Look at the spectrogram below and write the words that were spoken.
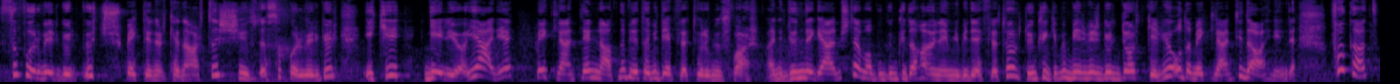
0,3 beklenirken artış %0,2 geliyor. Yani beklentilerin altında bir de tabii deflatörümüz var. Hani dün de gelmişti ama bugünkü daha önemli bir deflatör. Dünkü gibi 1,4 geliyor. O da beklenti dahilinde. Fakat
